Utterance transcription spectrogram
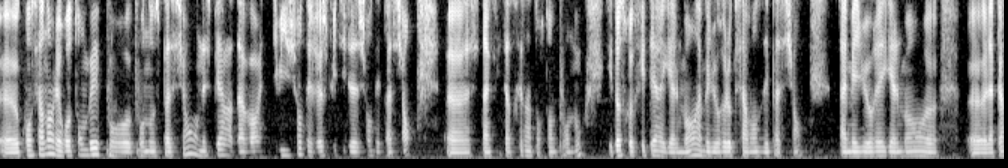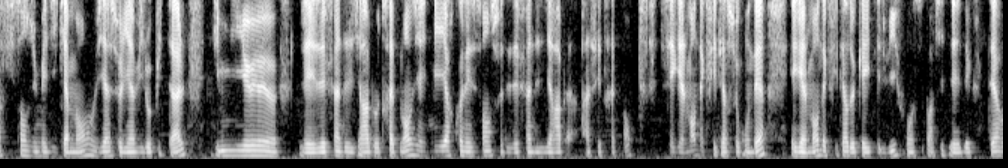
Euh, concernant les retombées pour, pour nos patients, on espère d'avoir une diminution des réhospitalisations des patients. C'est un critère très important pour nous. Et d'autres critères également, améliorer l'observance des patients, améliorer également euh, euh, la persistance du médicament via ce lien ville-hôpital, diminuer euh, les effets indésirables au traitement via une meilleure connaissance des effets indésirables à ces traitements. C'est également des critères secondaires, également des critères de qualité de vie font aussi partie des, des critères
